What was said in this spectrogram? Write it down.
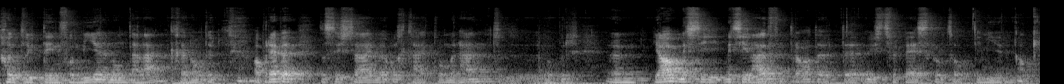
können die Leute informieren und auch lenken. Oder? Aber eben, das ist eine Möglichkeit, die wir haben. Aber ähm, ja, wir sind, wir sind laufend dran, dort, äh, uns zu verbessern und zu optimieren. Okay.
